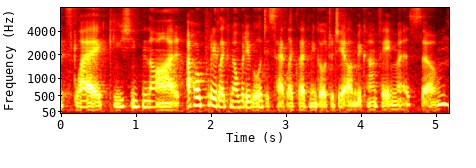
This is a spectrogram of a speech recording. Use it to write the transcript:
It's like you should not. Hopefully, like nobody will decide like let me go to jail and become famous. So.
